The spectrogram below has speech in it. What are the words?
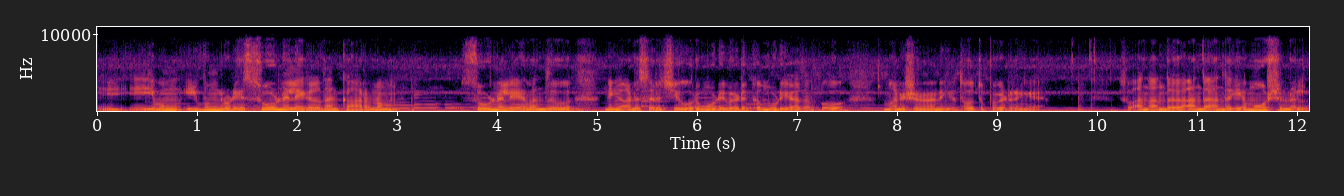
இ- இவங் இவங்களுடைய சூழ்நிலைகள் தான் காரணம். சூழ்நிலையை வந்து நீங்கள் அனுசரித்து ஒரு முடிவு எடுக்க முடியாதப்போ மனுஷனை நீங்கள் தோற்று போயிடுறீங்க. ஸோ அந்த அந்த அந்த அந்த எமோஷனல்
